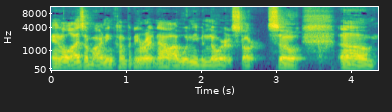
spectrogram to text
analyze a mining company right now, I wouldn't even know where to start. So. Um,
